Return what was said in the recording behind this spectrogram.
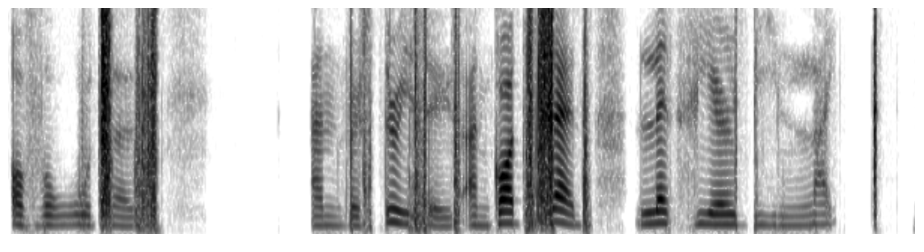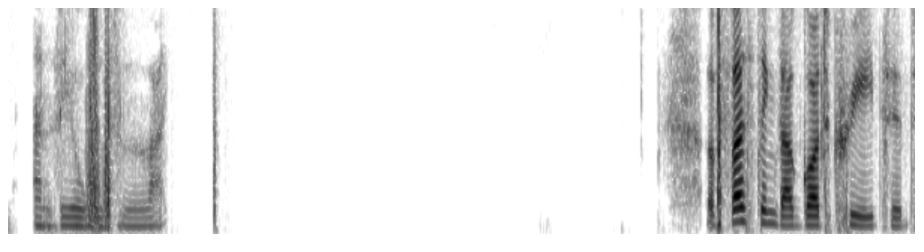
of the waters. And verse 3 says, And God said, Let there be light, and there was light. The first thing that God created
